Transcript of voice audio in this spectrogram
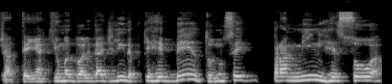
Já tem aqui uma dualidade linda, porque rebento, não sei, para mim ressoa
